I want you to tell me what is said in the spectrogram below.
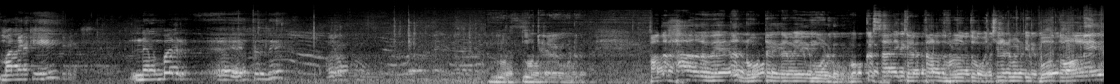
మనకి నెంబర్ ఎంత ఉంది నూట ఇరవై మూడు. పదహారు వేల నూట ఇరవై మూడు. ఒక్కసారి కరతాళ ధ్వనులతో వచ్చినటువంటి బోత్ ఆన్లైన్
